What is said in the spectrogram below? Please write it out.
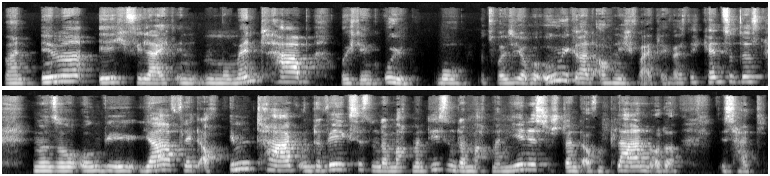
wann immer ich vielleicht einen Moment habe, wo ich denke, ui, wo, jetzt weiß ich aber irgendwie gerade auch nicht weiter. Ich weiß nicht, kennst du das? Wenn man so irgendwie, ja, vielleicht auch im Tag unterwegs ist und dann macht man dies und dann macht man jenes, stand auf dem Plan oder ist halt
